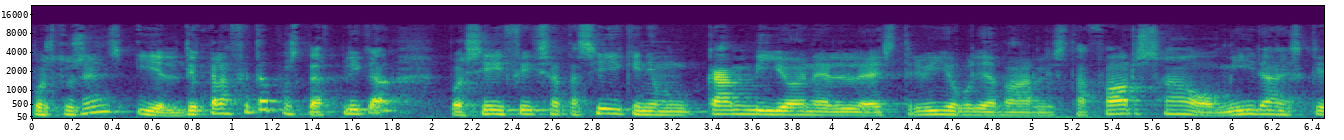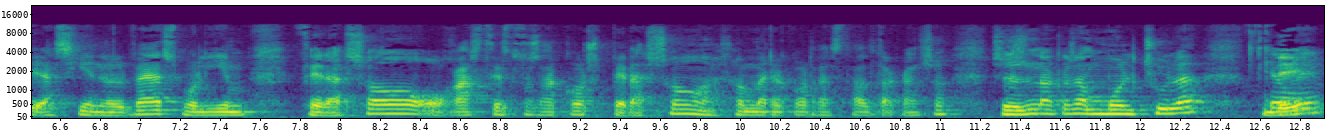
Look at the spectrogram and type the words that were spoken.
pues tu sents, i el tio que l'ha feta pues t'explica, pues sí, fixa't així, que hi ha un canvi, jo en l'estribillo volia donar-li esta força, o mira, és que així en el vers volíem fer això, o gastes estos acords per això, això me recorda esta altra cançó. Això és una cosa molt xula Que de bé.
